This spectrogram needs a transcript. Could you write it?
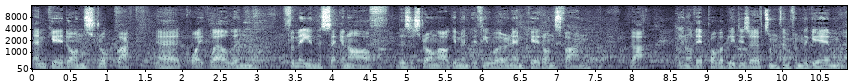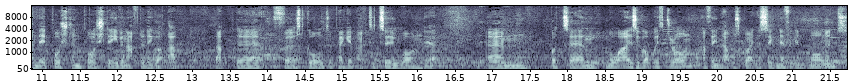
MK Don struck back uh, quite well. And for me, in the second half, there's a strong argument if you were an MK Dons fan that you know they probably deserved something from the game, and they pushed and pushed even after they got that that uh, first goal to peg it back to two one. Yeah. Um, but um, got withdrawn. I think that was quite a significant moment,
